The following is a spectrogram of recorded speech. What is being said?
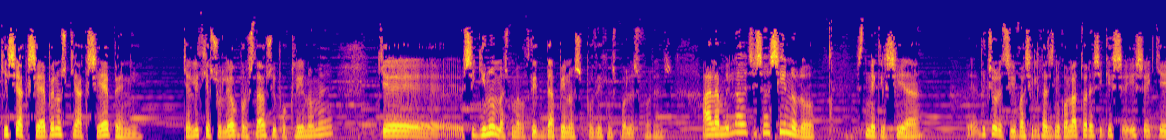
και είσαι αξιέπαινος και αξιέπαινη. Και αλήθεια σου λέω μπροστά σου υποκλίνομαι και συγκινούμε πούμε, από αυτή την ταπείνωση που δείχνεις πολλές φορές. Αλλά μιλάω έτσι σαν σύνολο στην εκκλησία ε, δεν ξέρω εσύ Βασίλη Χατζη Νικολά τώρα εσύ και είσαι και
